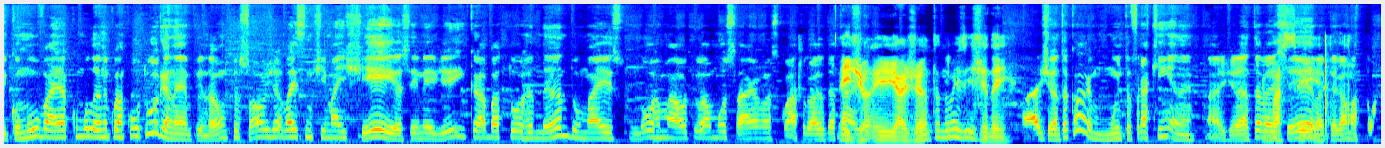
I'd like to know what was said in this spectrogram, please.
E como vai acumulando com a cultura, né? Então o pessoal já vai sentir mais cheio, assim, meio dia e acaba tornando mais normal que o almoçar umas 4 horas da E, tarde. jan- e a janta não existe daí. A janta, claro, é muito fraquinha, né? A janta É vai uma ser, ceia. vai pegar uma torrada,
